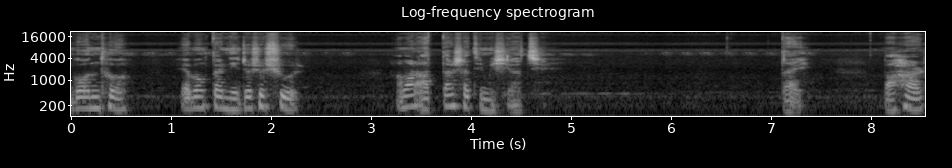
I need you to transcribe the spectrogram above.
গন্ধ এবং তার নিজস্ব সুর আমার আত্মার সাথে মিশে আছে। তাই পাহাড়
